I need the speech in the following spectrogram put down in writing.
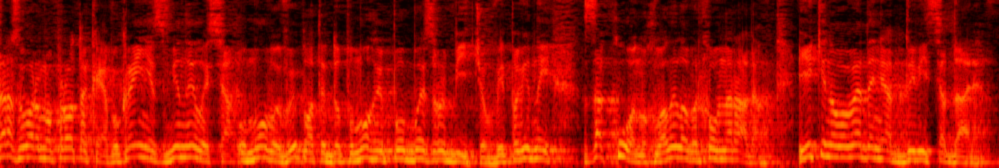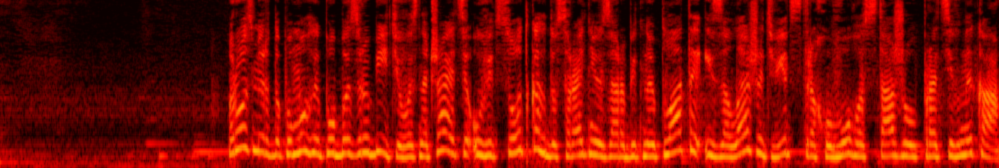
Зараз говоримо про таке: в Україні змінилися умови виплати допомоги по безробіттю. Відповідний закон ухвалила Верховна Рада. Які нововведення? Дивіться далі. Розмір допомоги по безробіттю визначається у відсотках до середньої заробітної плати і залежить від страхового стажу працівника.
